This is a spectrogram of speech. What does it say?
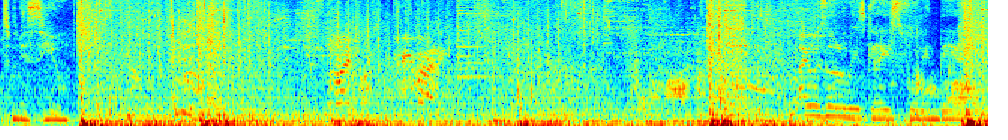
not miss you. I was always graceful in the air.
